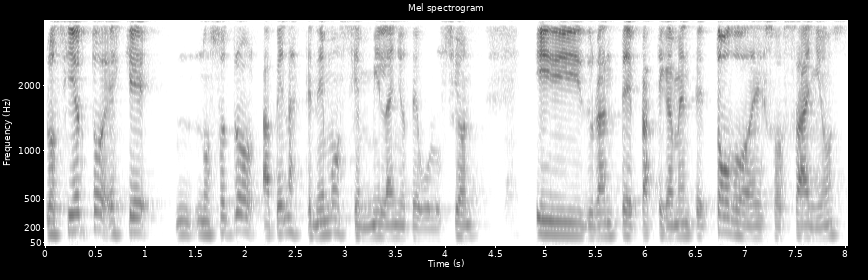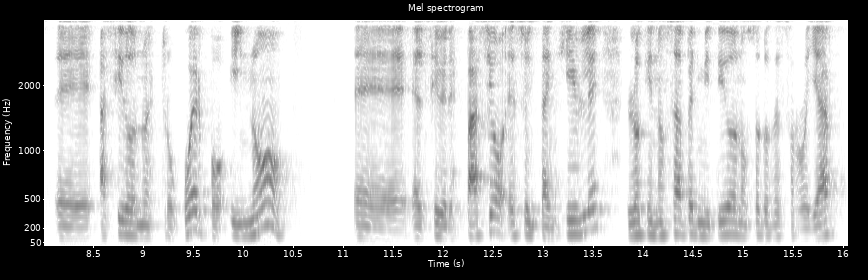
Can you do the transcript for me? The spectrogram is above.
Lo cierto es que nosotros apenas tenemos 100.000 años de evolución y durante prácticamente todos esos años eh, ha sido nuestro cuerpo y no eh, el ciberespacio, eso intangible, lo que nos ha permitido a nosotros desarrollar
